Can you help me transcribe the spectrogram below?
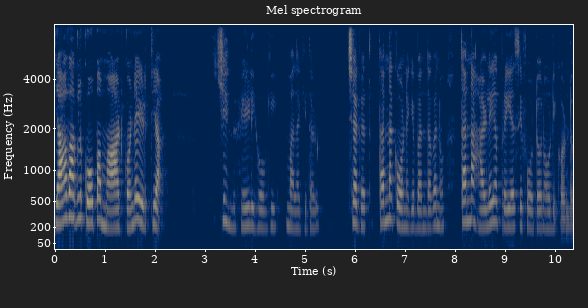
ಯಾವಾಗಲೂ ಕೋಪ ಮಾಡಿಕೊಂಡೇ ಇರ್ತೀಯ? ಎಂದು ಹೇಳಿ ಹೋಗಿ ಮಲಗಿದಳು. ಜಗತ್ ತನ್ನ ಕೋಣೆಗೆ ಬಂದವನು ತನ್ನ ಹಳೆಯ ಪ್ರೇಯಸಿ ಫೋಟೋ ನೋಡಿಕೊಂಡು,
